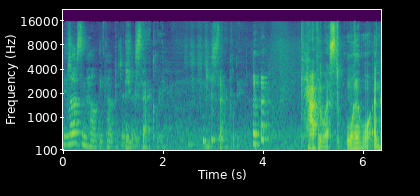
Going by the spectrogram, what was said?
We love some healthy competition. Exactly. Exactly. Capitalist 101.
